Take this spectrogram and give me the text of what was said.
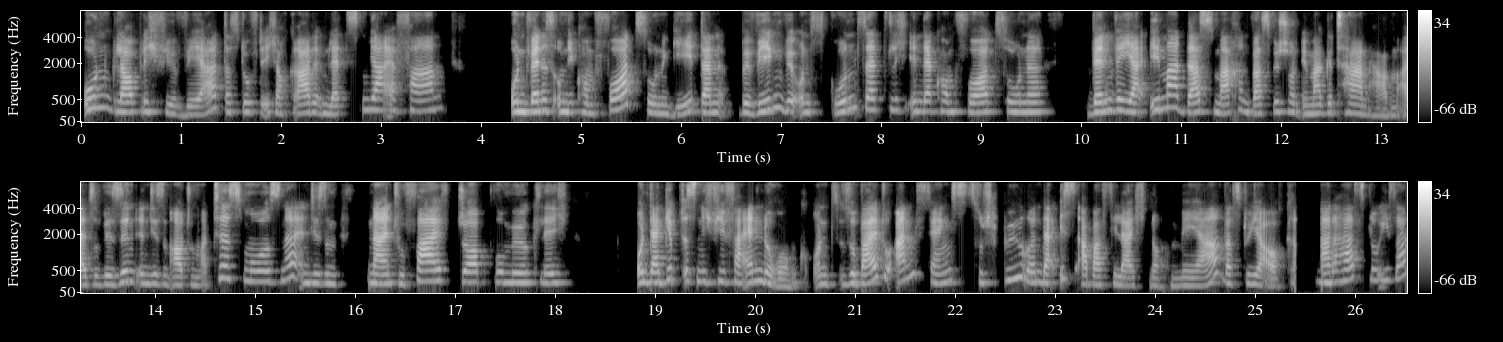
unglaublich viel Wert. Das durfte ich auch gerade im letzten Jahr erfahren. Und wenn es um die Komfortzone geht, dann bewegen wir uns grundsätzlich in der Komfortzone, wenn wir ja immer das machen, was wir schon immer getan haben. Also wir sind in diesem Automatismus, ne, in diesem 9-to-5-Job womöglich. Und da gibt es nicht viel Veränderung. Und sobald du anfängst zu spüren, da ist aber vielleicht noch mehr, was du ja auch gerade mhm. hast, Luisa,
